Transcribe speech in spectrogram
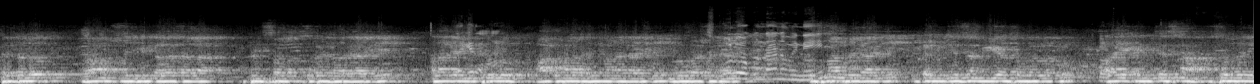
పెద్దలు రామకృష్ణ డిగ్రీ కళాశాల ప్రిన్సిపల్ సుబేదార్ గారికి అలాగే మిత్రులు ఆకుమల రహీమన్న గారికి గారికి ఇక్కడ చేసిన మీడియా సోదరులకు అలాగే ఇక్కడ చేసిన సోదరి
